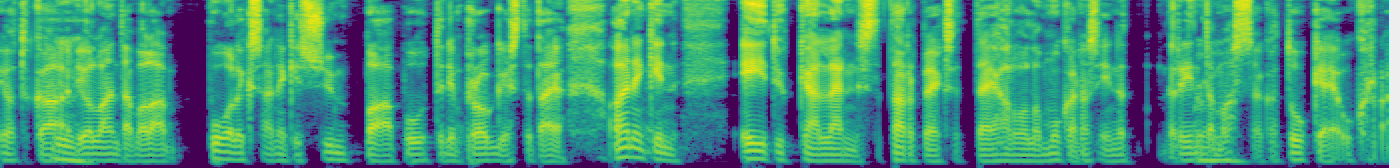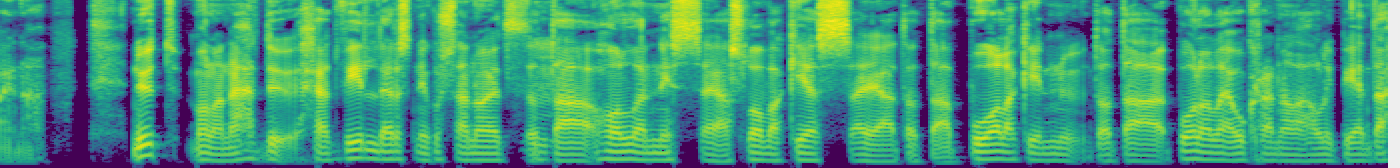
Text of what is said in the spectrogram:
jotka mm. jollain tavalla puoliksi ainakin symppaa Putinin progista tai ainakin ei tykkää lännestä tarpeeksi, että ei halua olla mukana siinä rintamassa, mm. joka tukee Ukrainaa. Nyt me ollaan nähty Gert Wilders, niin kuin sanoit, mm. tota, Hollannissa ja Slovakiassa ja tota, Puolakin, tota, Puolella ja Ukrainalla oli pientä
